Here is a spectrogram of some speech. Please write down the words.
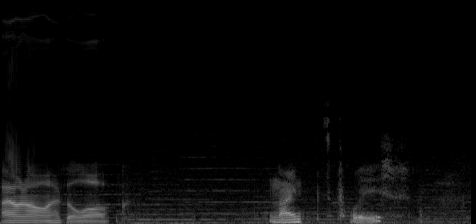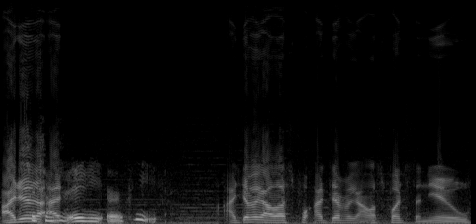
I don't know. I have to look. Ninth place. I did. I, 680 RP. I definitely got less. I definitely got less points than you.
